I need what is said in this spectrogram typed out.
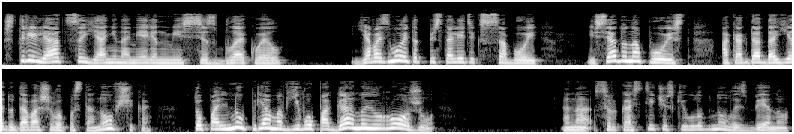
Стреляться я не намерен, миссис Блэквелл. Я возьму этот пистолетик с собой и сяду на поезд, а когда доеду до вашего постановщика, то пальну прямо в его поганую рожу». Она саркастически улыбнулась Бену.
